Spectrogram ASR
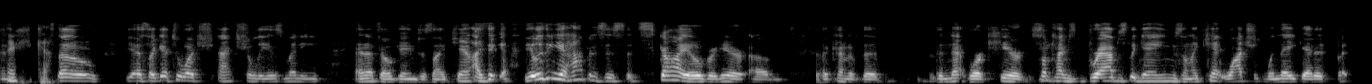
there you go. So yes, I get to watch actually as many NFL games as I can. I think the only thing that happens is that Sky over here, um, the kind of the the network here, sometimes grabs the games and I can't watch it when they get it, but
